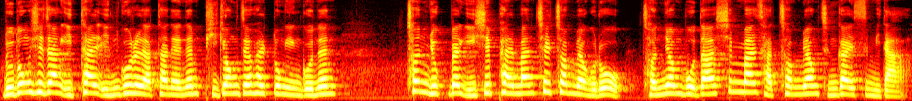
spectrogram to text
노동시장 이탈 인구를 나타내는 비경제 활동 인구는 1628만 7천 명으로 전년보다 10만 4천 명 증가했습니다.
